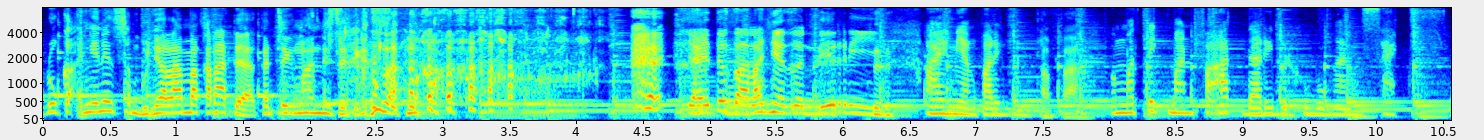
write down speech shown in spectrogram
Lukanya ini sembuhnya lama karena ada kencing manis jadi kan lama. ya itu salahnya sendiri. Ah ini yang paling penting. Apa? Memetik manfaat dari berhubungan seks.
